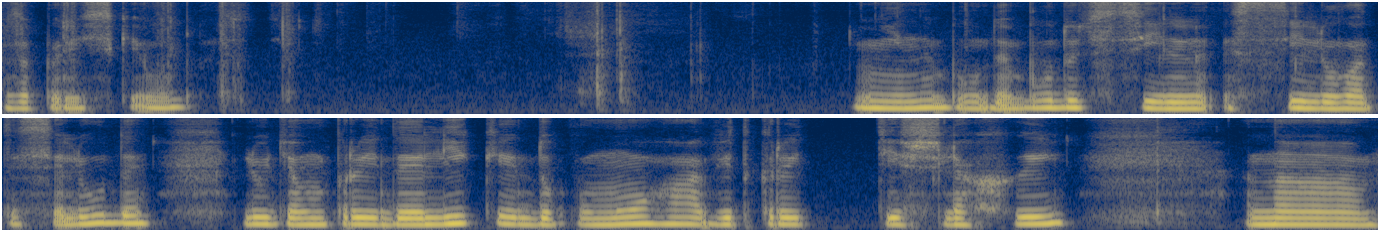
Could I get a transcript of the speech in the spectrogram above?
Запорізької області? Ні, не буде. Будуть зцілюватися люди. Людям прийде ліки, допомога, відкриті шляхи на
